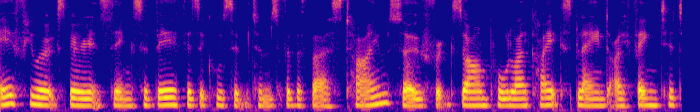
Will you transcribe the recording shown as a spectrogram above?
if you are experiencing severe physical symptoms for the first time, so for example, like I explained, I fainted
